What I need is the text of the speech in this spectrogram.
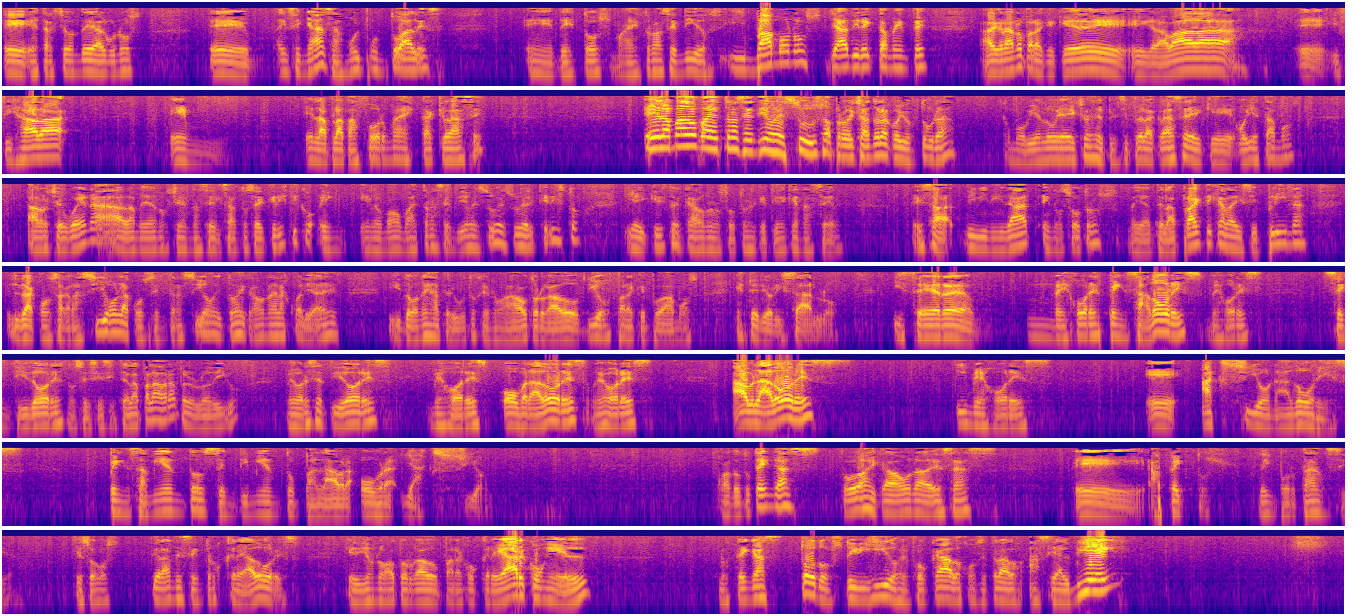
eh, extracción de algunos eh, enseñanzas muy puntuales eh, de estos maestros ascendidos. Y vámonos ya directamente al grano para que quede grabada y fijada en, en la plataforma esta clase. El amado Maestro Ascendido Jesús, aprovechando la coyuntura, como bien lo había dicho desde el principio de la clase, de que hoy estamos a Nochebuena, a la medianoche nace el Santo Ser Crístico, en, en los amados Maestros Ascendidos Jesús, Jesús es el Cristo, y hay Cristo en cada uno de nosotros, el que tiene que nacer. Esa divinidad en nosotros, mediante la práctica, la disciplina, la consagración, la concentración y todas cada una de las cualidades y dones, atributos que nos ha otorgado Dios para que podamos exteriorizarlo y ser eh, mejores pensadores, mejores sentidores, no sé si existe la palabra, pero lo digo, mejores sentidores, mejores obradores, mejores habladores y mejores eh, accionadores. Pensamiento, sentimiento, palabra, obra y acción. Cuando tú tengas todas y cada una de esas eh, aspectos de importancia, que son los grandes centros creadores que Dios nos ha otorgado para co-crear con Él, los tengas todos dirigidos, enfocados, concentrados hacia el bien,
